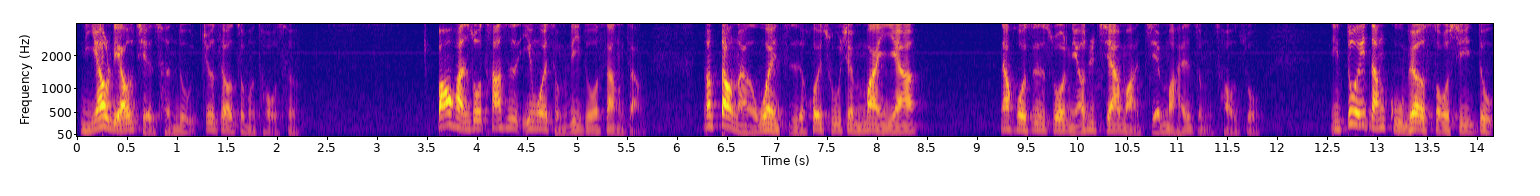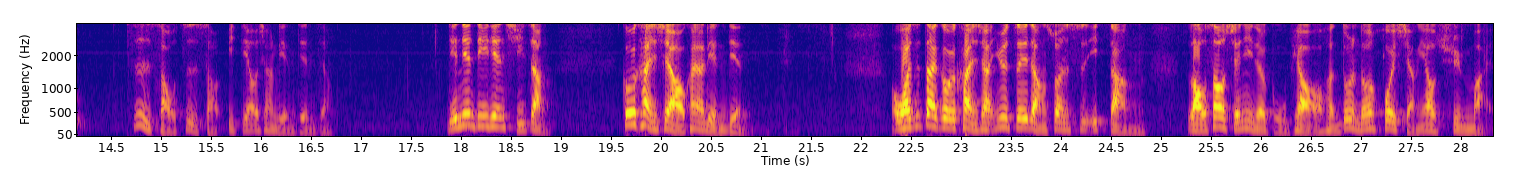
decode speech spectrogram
你要了解程度就是要这么透彻。包含说它是因为什么利多上涨，那到哪个位置会出现卖压？那或是说你要去加码减码还是怎么操作？你对一档股票的熟悉度，至少至少一定要像联电这样。联电第一天起涨，各位看一下，我看一下联电，我还是带各位看一下，因为这一档算是一档老少咸宜的股票，很多人都会想要去买。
